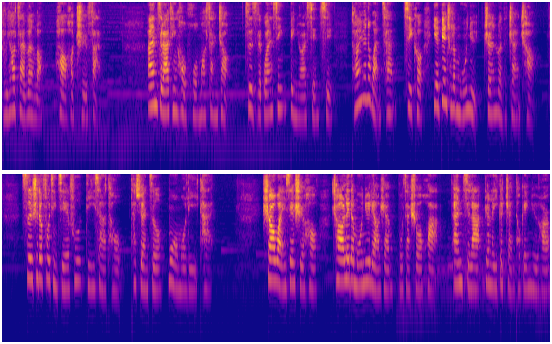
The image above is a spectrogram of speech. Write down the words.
不要再问了，好好吃饭。安吉拉听后火冒三丈，自己的关心被女儿嫌弃。团圆的晚餐即刻演变成了母女争论的战场。此时的父亲杰夫低下了头，他选择默默离开。稍晚一些时候，吵累的母女两人不再说话。安吉拉扔了一个枕头给女儿，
